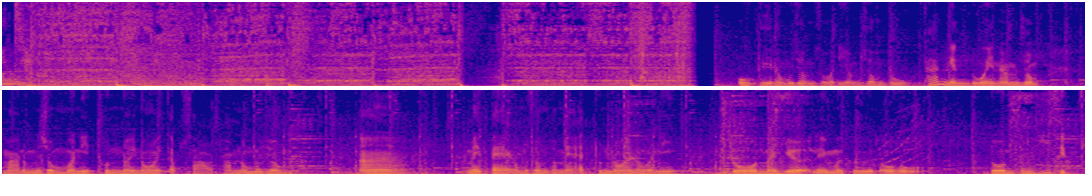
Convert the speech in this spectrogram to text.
โอเคท่านผู้ชมสวัสดีท่านผู้ชมทุกท่านกันด้วยนะท่านผู้ชม มาท่านผู้ชมวันนี้ทุนน้อยๆ กับสาวทำท่านผู้ชม อ่า ไม่แปลกท่านผู้ชมทำไมแอดทุนน้อยนะวันนี้ โดนมาเยอะเลยเมื่อคืนโอ้โห โดนเป็น 20k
